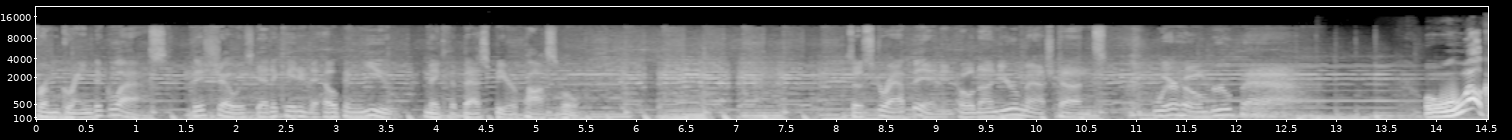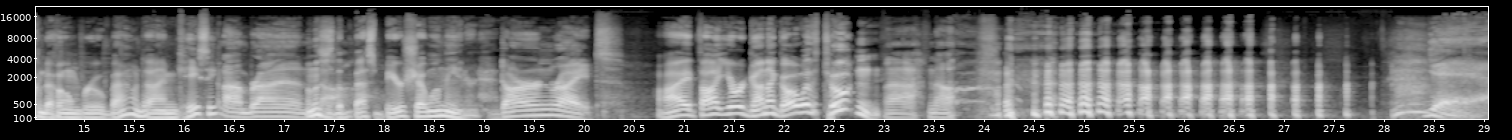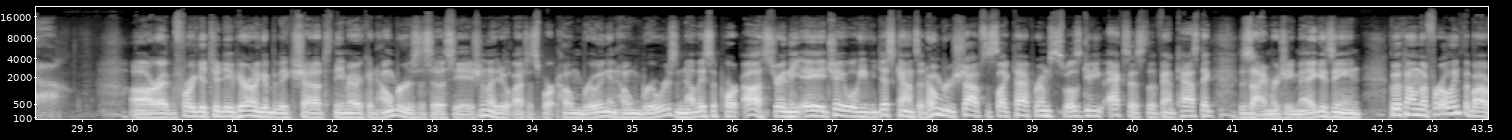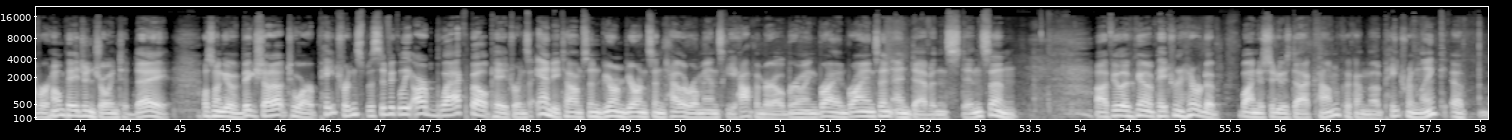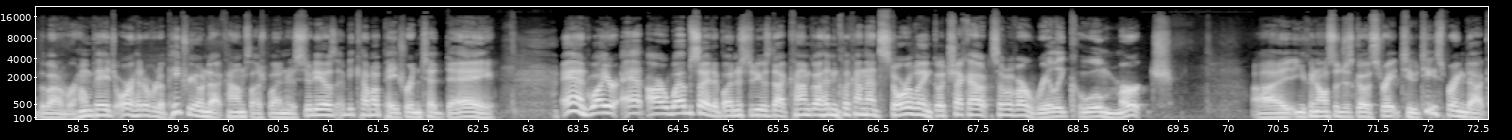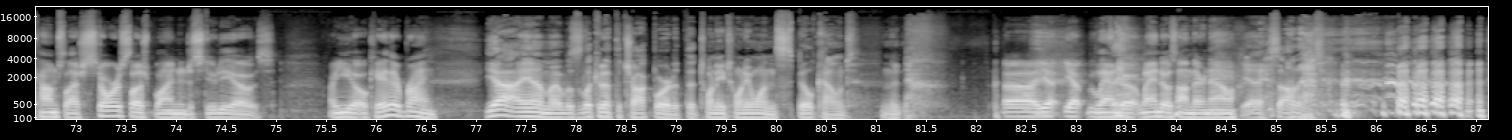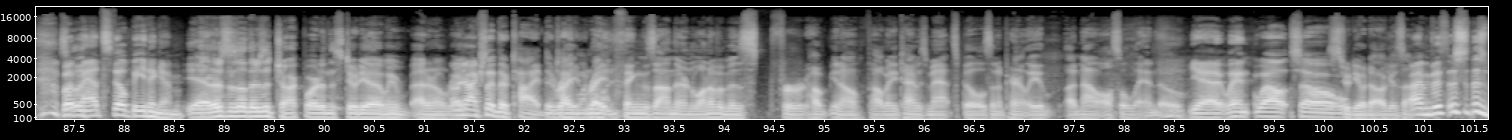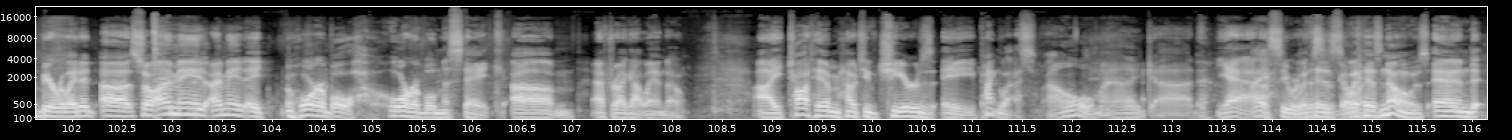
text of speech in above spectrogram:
From grain to glass, this show is dedicated to helping you make the best beer possible. So strap in and hold on to your mash tuns. We're homebrew bound. Welcome to Homebrew Bound. I'm Casey, And I'm Brian. and this is the best beer show on the internet. darn right. I thought you were gonna go with Tootin'. Ah, no. yeah. All right, before we get too deep here, I want to give a big shout out to the American Homebrewers Association. They do a lot to support home brewing and home brewers, and now they support us. During the AHA, we'll give you discounts at homebrew shops and select tap rooms, as well as give you access to the fantastic Zymurgy magazine. Click on the fur link of our homepage and join today. Also, want to give a big shout out to our patrons, specifically our black belt patrons Andy Thompson, Bjorn Bjornson, Tyler Romansky, Hop and Barrel Brewing, Brian Bryanson, and Devin Stinson. Uh, if you'd like to become a patron, head over to blindmulestudios.com, click on the patron link at the bottom of our homepage, or head over to patreon.com slash blindnewstudios and become a patron today. And while you're at our website at blindmulestudios.com, go ahead and click on that store link. Go check out some of our really cool merch. Uh, you can also just go straight to teespring.com slash store slash blind studios. Are you okay there, Brian? Yeah, I am. I was looking at the chalkboard at the 2021 spill count. Uh, yep, yep. Lando, Lando's on there now, yeah, I saw that. but Matt's still beating him. yeah, there's a, there's a chalkboard in the studio, and we I don't know Oh, right no, actually, they're tied. They're tied write one write one. things on there, and one of them is for how you know how many times Matt spills, and apparently uh, now also Lando. Yeah, Lan- well, so Studio dog is on. I'm, there. this, this this is beer related. Uh, so I made I made a horrible horrible mistake. Um, after I got Lando, I taught him how to cheers a pint glass. oh my god. Yeah, I see where with this his is going. with his nose. And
